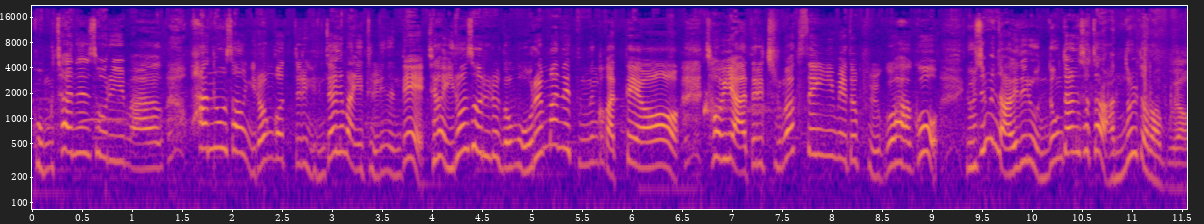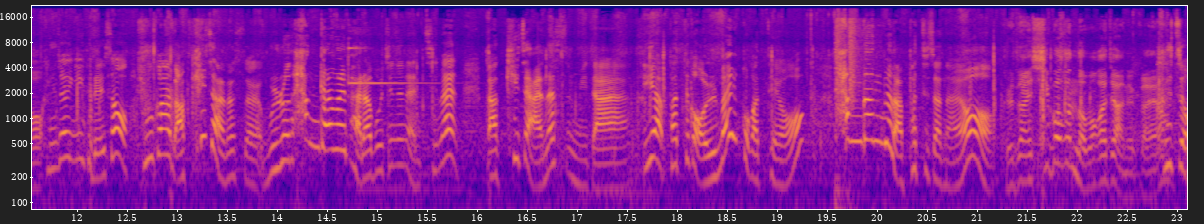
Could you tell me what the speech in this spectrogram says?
공 차는 소리 막 환호성 이런 것들이 굉장히 많이 들리는데 제가 이런 소리를 너무 오랜만에 듣는 것 같아요. 저희 아들이 중학생임에도 불구하고 요즘은 아이들이 운동장에서 잘 안 놀더라고요. 굉장히 그래서 뷰가 막히지 않았어요. 물론 한강을 바라보지는 않지만 막히지 않았습니다. 이 아파트가 얼마일 것 같아요? 한강변 아파트잖아요. 그래도 한 10억은 넘어가지 않을까요? 그죠.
